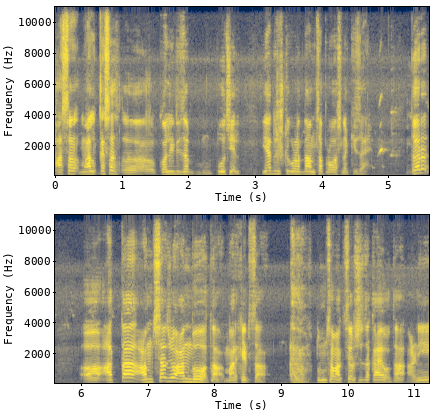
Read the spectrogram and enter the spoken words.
हासा हा असा माल कसा क्वालिटीचा पोचेल या दृष्टिकोनात आमचा प्रवास नक्कीच आहे. तर आत्ता आमचा जो अनुभव होता मार्केटचा तुमचा मागच्या वर्षीचा काय होता आणि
